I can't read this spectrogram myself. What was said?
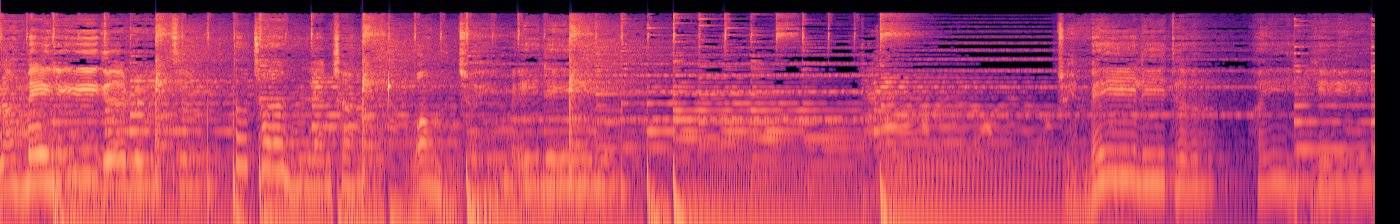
让每一个日子都串联成我们最美丽、最美丽的回忆。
